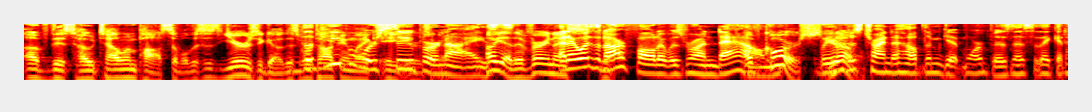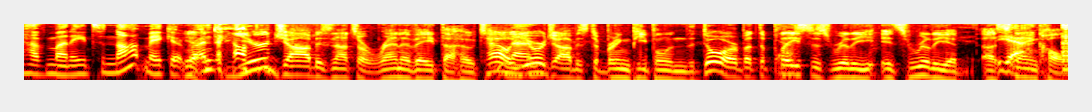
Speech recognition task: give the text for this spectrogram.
of this Hotel Impossible. This is years ago. This Mm-hmm. the we're talking people like were super nice. Oh yeah, they're very nice. And it wasn't Yeah. our fault. It was run down. Of course, we were just trying to help them get more business so they could have money to not make it Yeah. run down. Your job is not to renovate the hotel. No. Your job is to bring people in the door. But the place is really, it's really a, a Yeah. stank hole.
